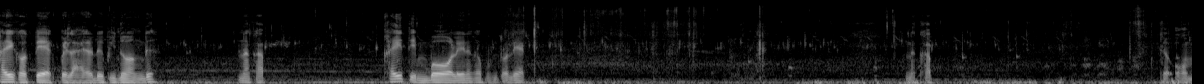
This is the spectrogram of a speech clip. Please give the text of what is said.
ไข่เขาแตกไปหลายแล้วเด้อพี่น้องเด้อนะครับไข่ติ่มบอเลยนะครับ ผมตัวแรกนะครับ จะอม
